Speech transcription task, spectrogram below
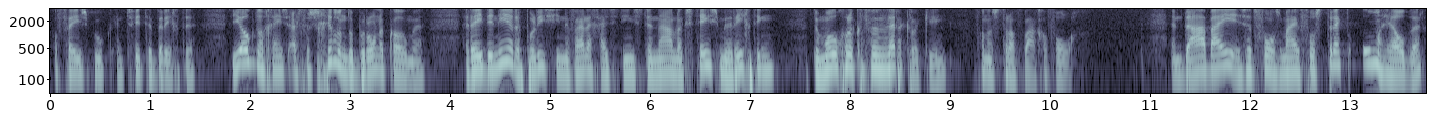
op Facebook en Twitterberichten, die ook nog eens uit verschillende bronnen komen, redeneren politie en de veiligheidsdiensten namelijk steeds meer richting de mogelijke verwerkelijking van een strafbaar gevolg. En daarbij is het volgens mij volstrekt onhelder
